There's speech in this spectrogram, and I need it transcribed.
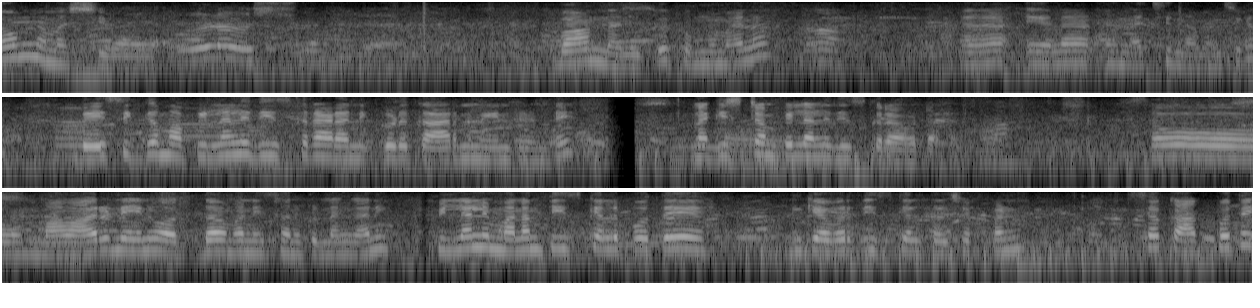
ఓం నమ శివాయ. బాగుందా నీకు కుంభమేళ ఎలా ఎలా నచ్చిందా మంచిగా? బేసిక్గా మా పిల్లల్ని తీసుకురావడానికి కూడా కారణం ఏంటంటే నాకు ఇష్టం పిల్లల్ని తీసుకురావటం. సో మా వారు నేను వద్దామనేసి అనుకున్నాం కానీ పిల్లల్ని మనం తీసుకెళ్ళిపోతే ఇంకెవరు తీసుకెళ్తారు చెప్పండి? సో కాకపోతే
